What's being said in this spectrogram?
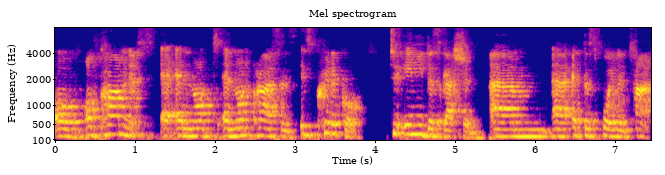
of, of calmness and not, and not crisis is critical to any discussion um, uh, at this point in time.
